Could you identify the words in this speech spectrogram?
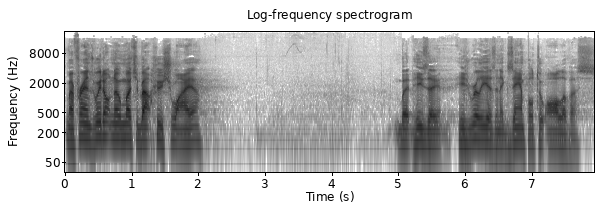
My friends, we don't know much about Hushai, but he's a, he really is an example to all of us,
